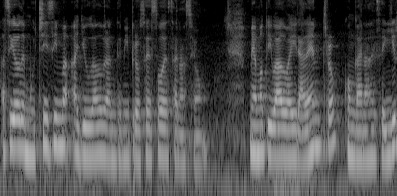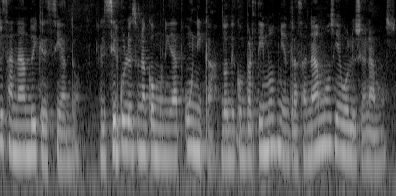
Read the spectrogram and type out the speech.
ha sido de muchísima ayuda durante mi proceso de sanación. Me ha motivado a ir adentro con ganas de seguir sanando y creciendo, el círculo es una comunidad única donde compartimos mientras sanamos y evolucionamos.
